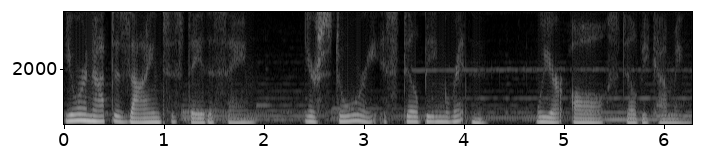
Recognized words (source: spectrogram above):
You are not designed to stay the same. Your story is still being written. We are all still becoming.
